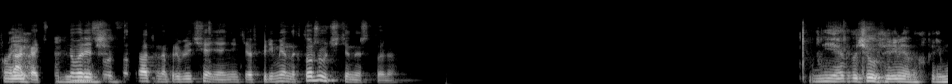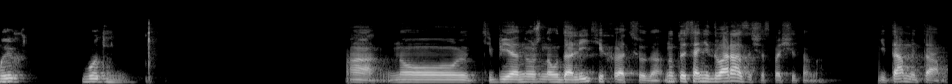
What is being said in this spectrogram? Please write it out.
Так, а ты говоришь, что затраты на привлечение, они у тебя в переменных тоже учтены, что ли? Нет, почему в переменных? Прямых. Вот они. А, но тебе нужно удалить их отсюда. Ну, то есть они два раза сейчас посчитаны. И там, и там.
